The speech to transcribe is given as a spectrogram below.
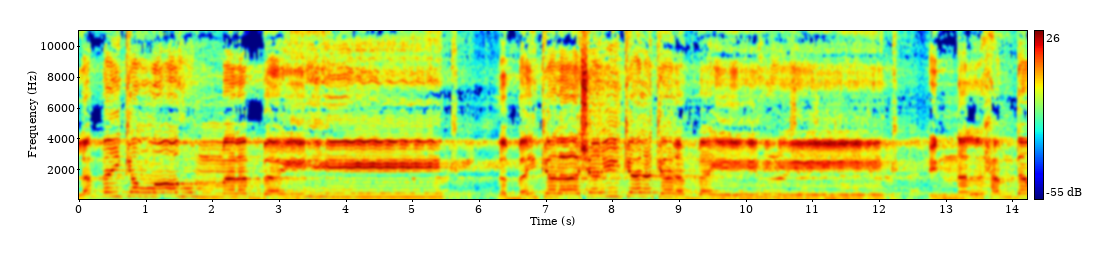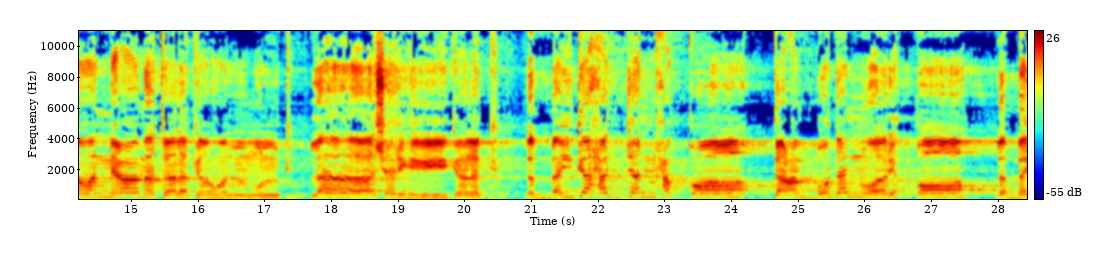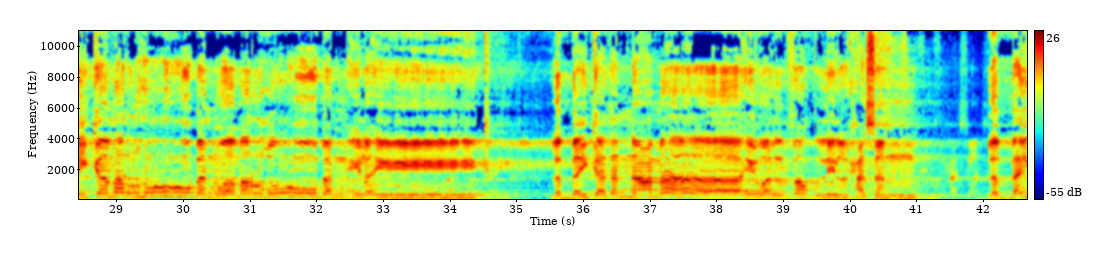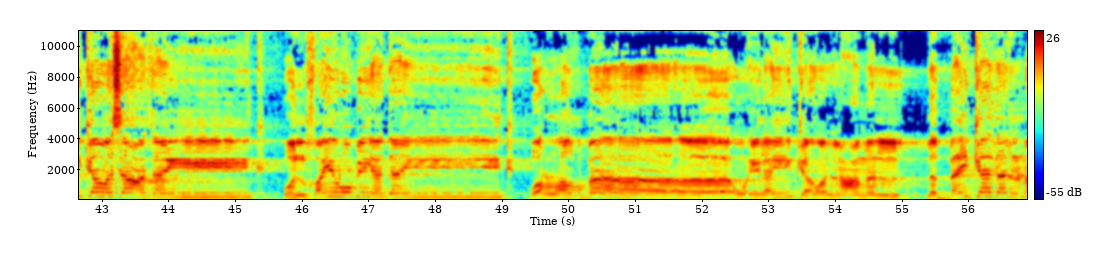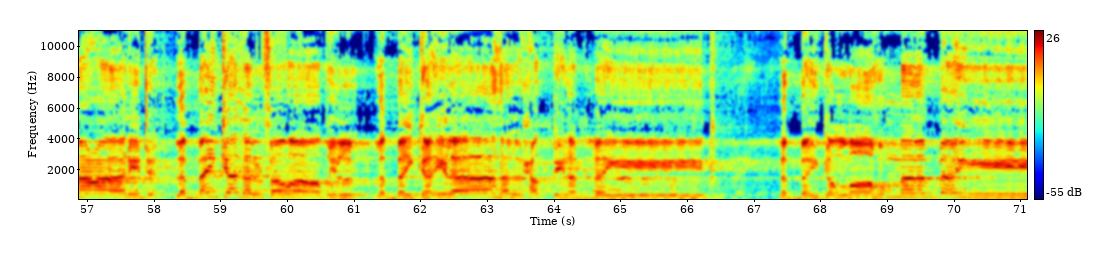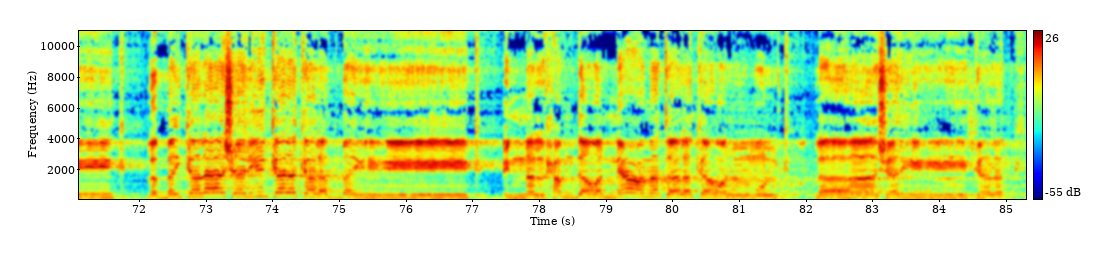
لبيك اللهم لبيك. لبيك لا شريك لك لبيك. إن الحمد والنعمة لك والملك لا شريك لك. لبيك حجا حقا تعبدا ورقا. لبيك مرهوبا ومرغوبا إليك. لبيك ذا النعماء والفضل الحسن. لبيك وسعديك والخير بيديك. والرغباء إليك والعمل. لبيك ذا المعارج لبيك ذا الفواضل لبيك إله الحق لبيك. لبيك اللهم لبيك لبيك لا شريك لك لبيك. إن الحمد والنعمة لك والملك لا شريك لك.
